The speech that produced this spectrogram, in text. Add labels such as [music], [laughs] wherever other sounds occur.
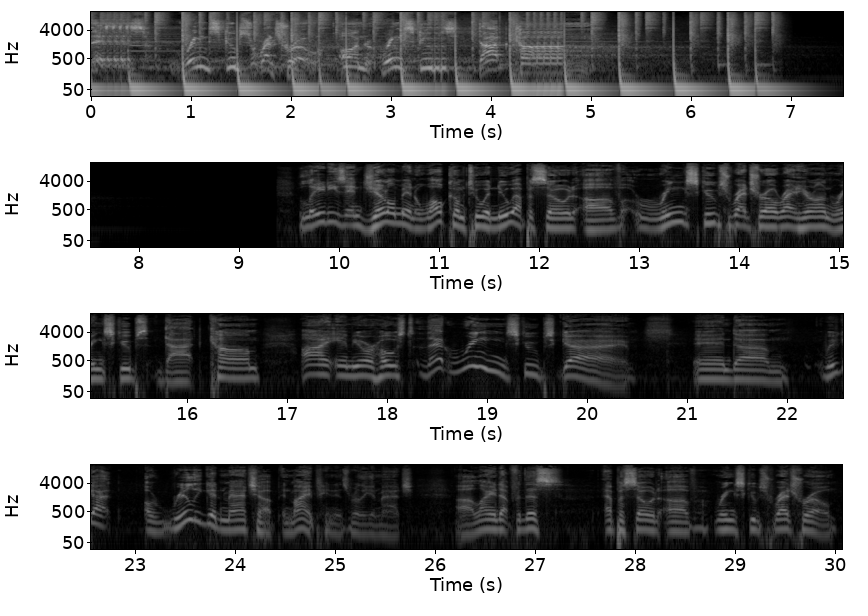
This is Ring Scoops Retro on ringscoops.com. Ladies and gentlemen, welcome to a new episode of Ring Scoops Retro right here on ringscoops.com. I am your host, that Ring Scoops guy. And um, we've got a really good matchup, in my opinion, it's a really good match, uh, lined up for this episode of Ring Scoops Retro.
